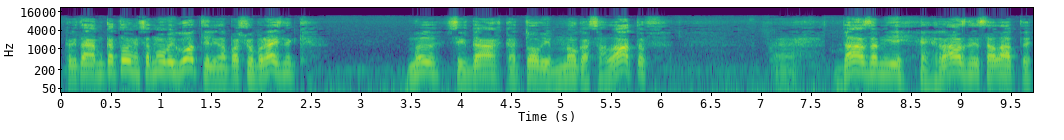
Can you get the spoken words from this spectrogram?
когда мы готовимся на Новый год или на большой праздник, мы всегда готовим много салатов, э, дазами, разные салаты.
